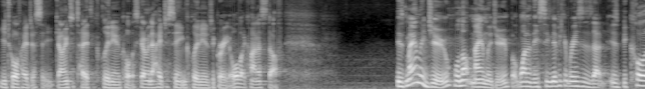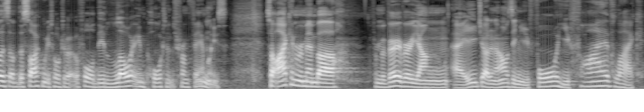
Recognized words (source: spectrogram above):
Year 12 HSC, going to TAFE and completing a course, going to HSC and completing a degree, all that kind of stuff, is mainly due, well, not mainly due, but one of the significant reasons is that is because of the cycle we talked about before, the lower importance from families. So I can remember from a very, very young age, I don't know, I was in year four, year five, like,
